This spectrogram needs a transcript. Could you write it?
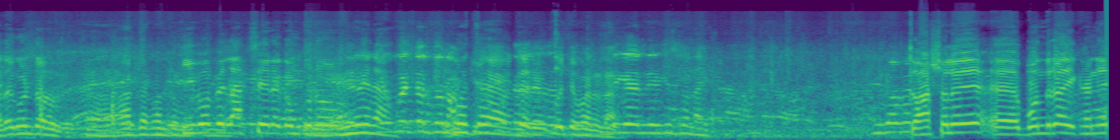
আধা ঘণ্টা হব। হ্যাঁ, আধা ঘণ্টা হব। কীভাবে লাগছে এরকম কোনো না। পারে না কিছু নাই। তো আসলে বন্ধুরা, এখানে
